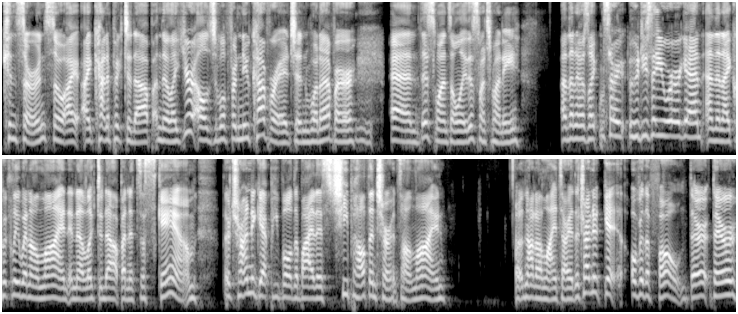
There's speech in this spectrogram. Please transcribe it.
concerned. So I, I kind of picked it up, and they're like, "You're eligible for new coverage and whatever." And this one's only this much money. And then I was like, I'm sorry, who do you say you were again? And then I quickly went online and I looked it up, and it's a scam. They're trying to get people to buy this cheap health insurance online. Uh, not online, sorry. They're trying to get over the phone. They're they're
